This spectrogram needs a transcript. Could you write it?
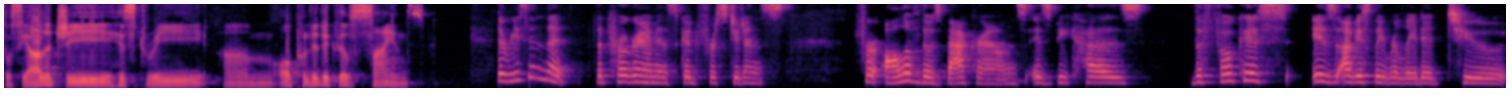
sociology, history, um, or political science. The reason that the program is good for students for all of those backgrounds is because the focus is obviously related to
